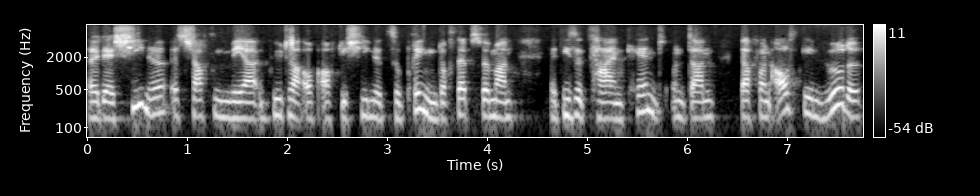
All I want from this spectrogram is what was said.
äh, der Schiene es schaffen, mehr Güter auch auf die Schiene zu bringen. Doch selbst wenn man äh, diese Zahlen kennt und dann davon ausgehen würde,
